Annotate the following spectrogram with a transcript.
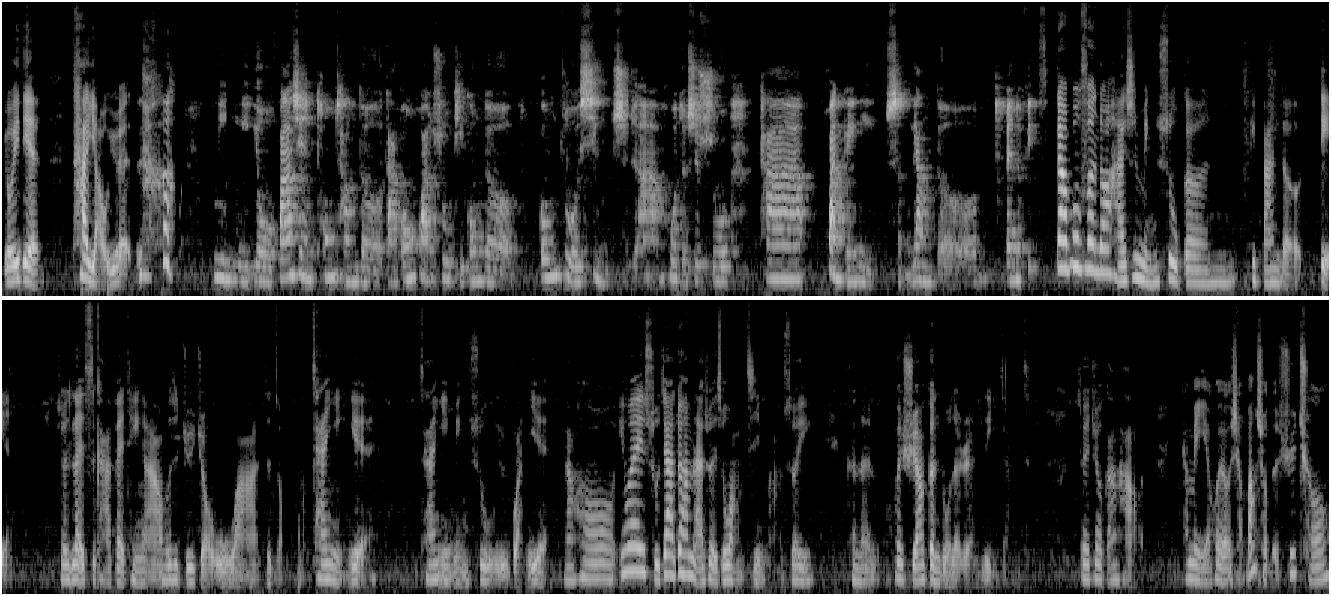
有一点太遥远。你有发现，通常的打工换宿提供的工作性质啊，或者是说他换给你什么样的 benefits？大部分都还是民宿跟一般的店，就类似咖啡厅啊，或是居酒屋啊这种餐饮业、餐饮民宿旅馆业。然后，因为暑假对他们来说也是旺季嘛，所以可能会需要更多的人力这样。所以就刚好，他们也会有小帮手的需求，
